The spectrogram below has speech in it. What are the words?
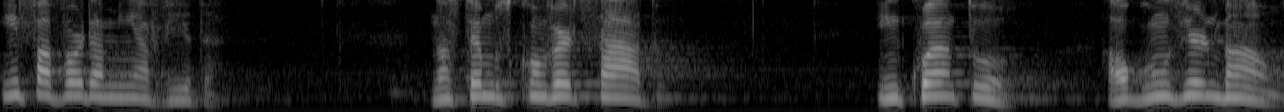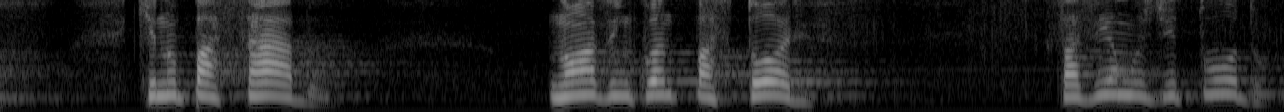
em favor da minha vida. Nós temos conversado, enquanto alguns irmãos, que no passado, nós, enquanto pastores, fazíamos de tudo,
